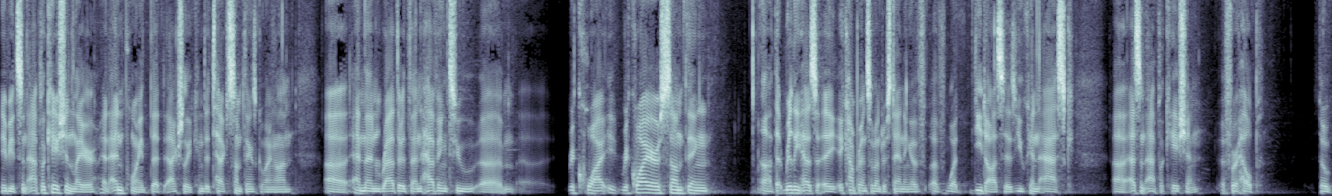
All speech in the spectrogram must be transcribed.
maybe it's an application layer, an endpoint that actually can detect something's going on, uh, and then rather than having to um, uh, require require something uh, that really has a, a, comprehensive understanding of, of what DDoS is, you can ask uh, as an application for help So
